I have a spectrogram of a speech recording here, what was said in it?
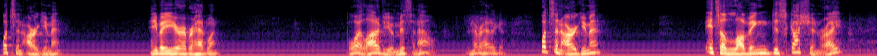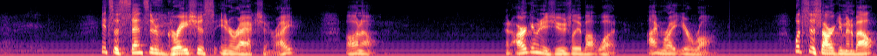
What's an argument? Anybody here ever had one? Boy, a lot of you are missing out. You've never had a good. What's an argument? It's a loving discussion, right? It's a sensitive, gracious interaction, right? Oh no. An argument is usually about what? I'm right, you're wrong. What's this argument about?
